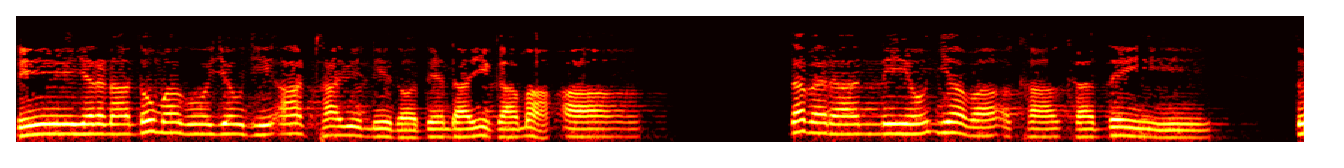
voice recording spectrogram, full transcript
တေယရဏသုံးပါးကိုယုံကြည်အားထား၍နေသောတင်ဒါယိကာမအားတပ္ပရာနိယောညပါအခါခသိမ့်သူ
